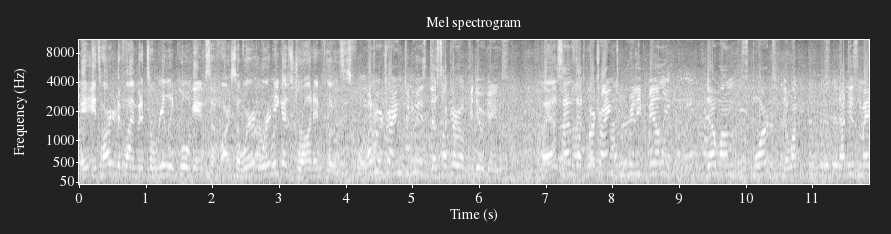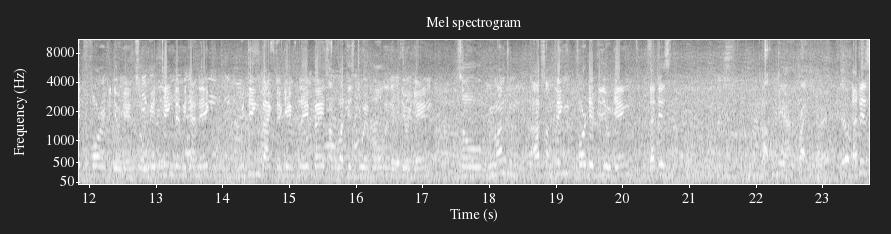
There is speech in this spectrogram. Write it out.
it, it's hard to define. But it's a really cool game so far. So where where have you guys drawn influences for? What we're trying to do is the soccer of video games. Sense that we're trying to really build the one sport, the one that is made for a video game. So we think the mechanic, we think like the gameplay based on what is doable in a video game. So we want to have something for the video game that is Yeah. Right. that is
